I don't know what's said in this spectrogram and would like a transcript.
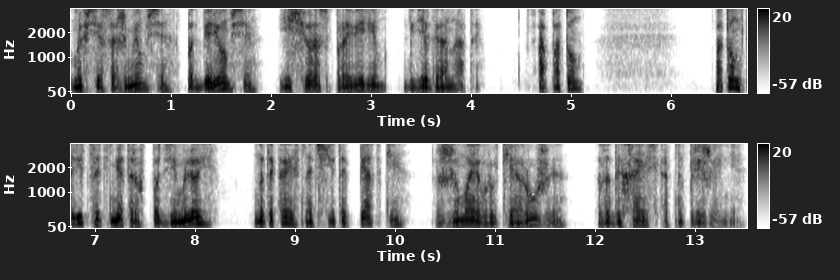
Мы все сожмемся, подберемся, еще раз проверим, где гранаты, а потом, потом 30 метров под землей, натыкаясь на чьи-то пятки, сжимая в руке оружие, задыхаясь от напряжения.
